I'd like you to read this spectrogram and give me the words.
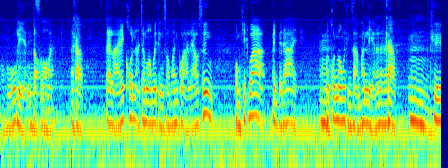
โอ้โห980 เหรียญต่อสูองอนนะนะคครัรับบแต่หลายคนอาจจะมองไปถึง 2,000 กว่าแล้ว ซึ่งผมคิดว่าเป็นไปได้อืม บางคนมองไปถึง 3,000 เหรียญแล้วนะฮะครับอืมคือ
